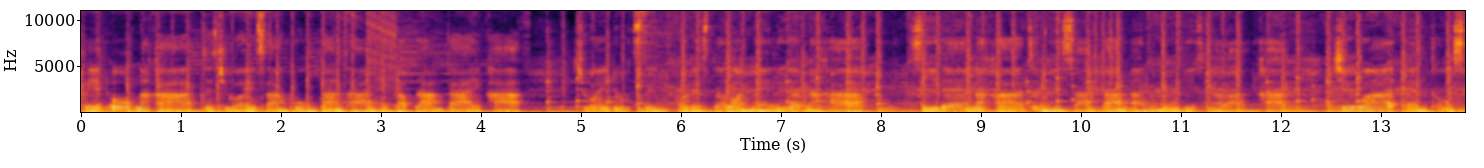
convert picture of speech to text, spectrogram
เรดโอ๊กนะคะ จะช่วยสร้างภูมิต้านทานให้กับร่างกายค่ะ ช่วยดูดซึมคอเลสเตอรอลในเลือดนะคะ สีแดงนะคะจะมีสารต้านอนุมูลอิสระค่ะ ชื่อว่าแอนโทไซ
